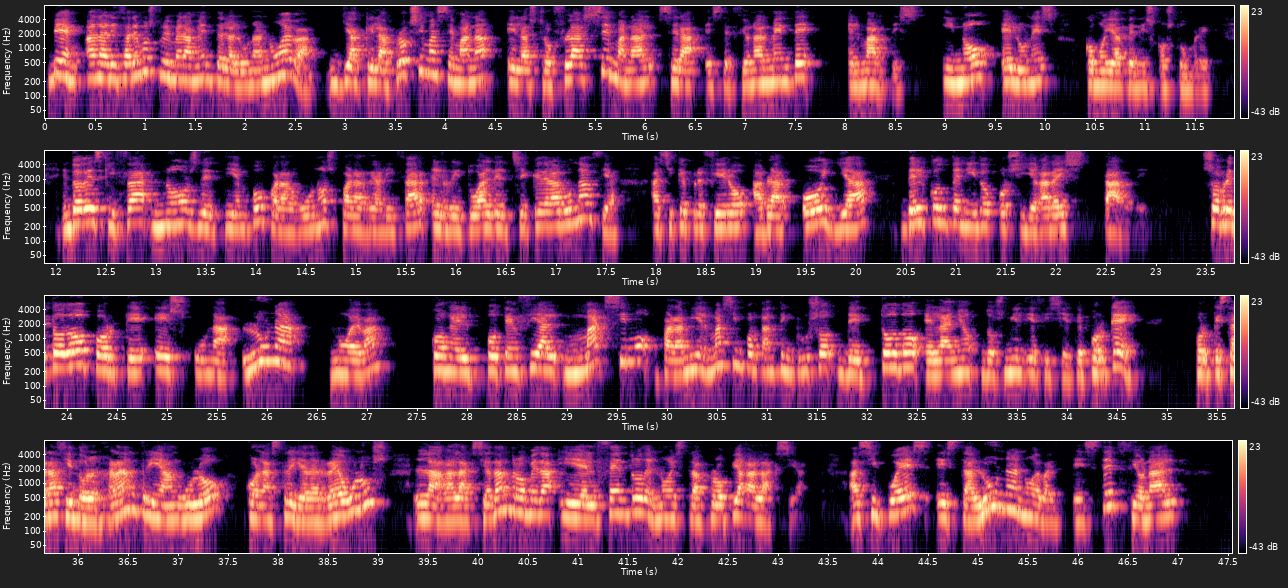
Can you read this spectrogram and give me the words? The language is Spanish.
Bien, analizaremos primeramente la luna nueva, ya que la próxima semana el astroflash semanal será excepcionalmente el martes y no el lunes, como ya tenéis costumbre. Entonces, quizá no os dé tiempo para algunos para realizar el ritual del cheque de la abundancia, así que prefiero hablar hoy ya del contenido por si llegarais tarde. Sobre todo porque es una luna nueva con el potencial máximo, para mí el más importante incluso, de todo el año 2017. ¿Por qué? Porque estará haciendo el gran triángulo con la estrella de Regulus, la galaxia de Andrómeda y el centro de nuestra propia galaxia. Así pues, esta luna nueva excepcional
